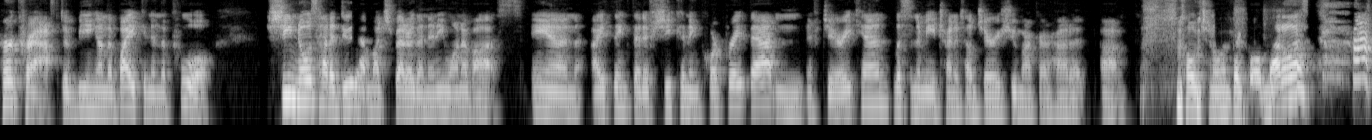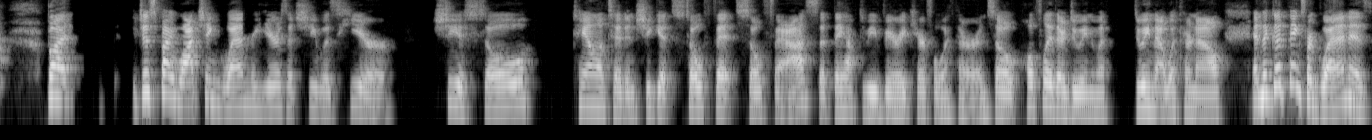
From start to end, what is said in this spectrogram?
her craft of being on the bike and in the pool. She knows how to do that much better than any one of us. And I think that if she can incorporate that, and if Jerry can, listen to me trying to tell Jerry Schumacher how to um, coach an Olympic gold medalist. but just by watching Gwen the years that she was here, she is so talented and she gets so fit so fast that they have to be very careful with her. And so hopefully they're doing with doing that with her now. And the good thing for Gwen is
